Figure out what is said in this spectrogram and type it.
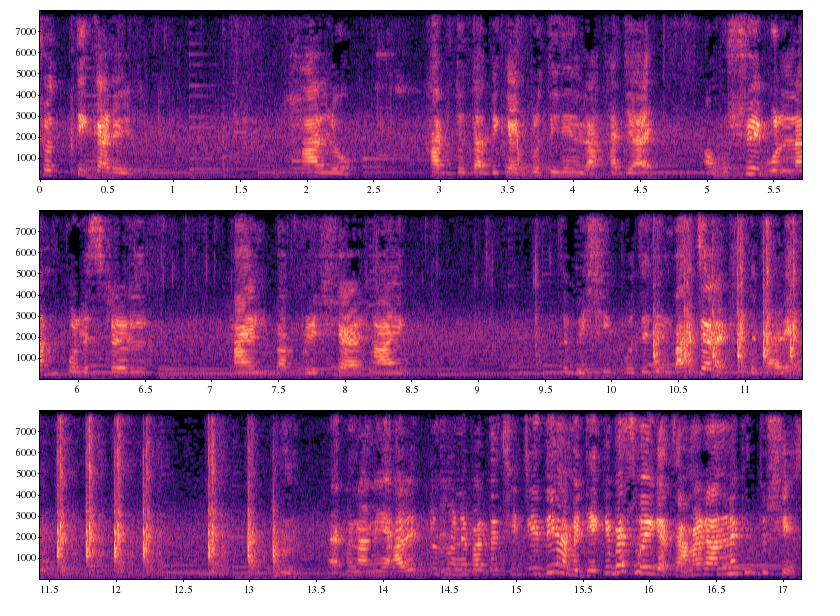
সত্যিকারের ভালো খাদ্য তালিকায় প্রতিদিন রাখা যায়। অবশ্যই বললাম কোলেস্টেরল হাই বা প্রেশার হাই তো বেশি প্রতিদিন বাচ্চারা খেতে পারে। এখন আমি আরেকটু ধনে পাতা ছিটিয়ে দিয়ে আমি ঢেকে ব্যাস হয়ে গেছে। আমার রান্না কিন্তু শেষ।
